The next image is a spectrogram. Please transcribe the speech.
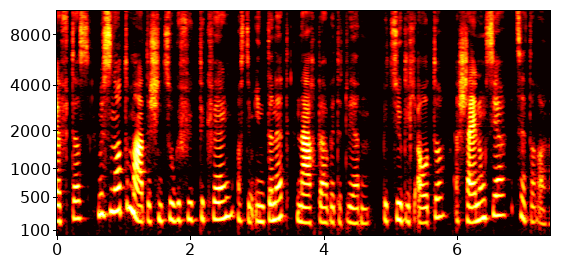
Öfters müssen automatisch hinzugefügte Quellen aus dem Internet nachbearbeitet werden, bezüglich Autor, Erscheinungsjahr etc.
